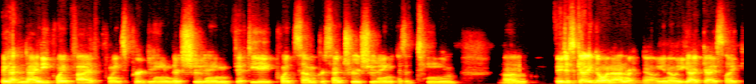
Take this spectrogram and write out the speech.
they got 90.5 points per game. They're shooting 58.7% true shooting as a team. Um, they just got it going on right now. You know, you got guys like,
